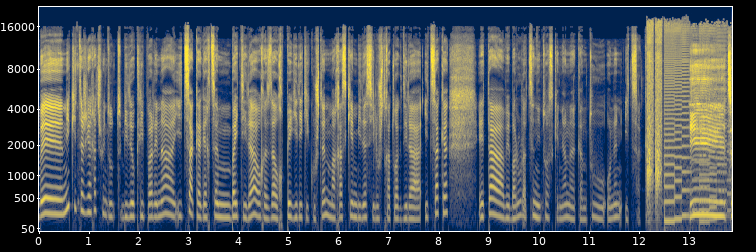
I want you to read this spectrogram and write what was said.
be, nik intzasgarratz dut bideokliparena hitzak agertzen baitira, hor ez da horpegirik ikusten, marrazkien bidez ilustratuak dira hitzak eta be, baloratzen ditu azken zuzenean kantu honen hitzak. Hitz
